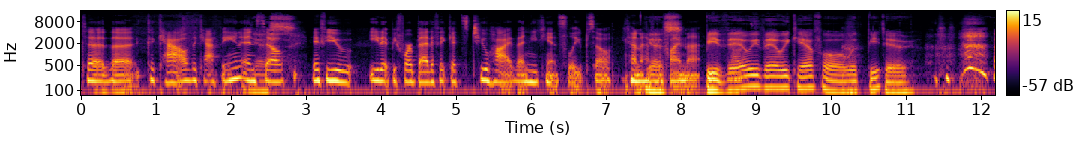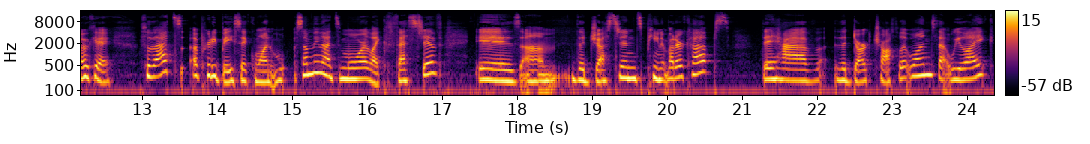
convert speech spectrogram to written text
to the cacao, the caffeine, and Yes. so if you eat it before bed, if it gets too high, then you can't sleep. So you kind of have to find that. Be very, very careful with Peter. Okay, so that's a pretty basic one. Something that's more like festive is um, the Justin's peanut butter cups. They have the dark chocolate ones that we like,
